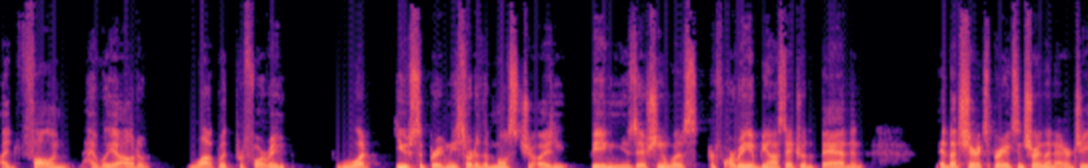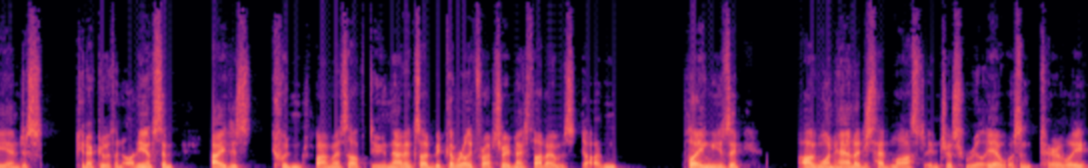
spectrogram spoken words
I'd fallen heavily out of love with performing. What used to bring me sort of the most joy in being a musician was performing and being on stage with a band and, and that shared experience and sharing that energy and just connecting with an audience. And I just couldn't find myself doing that. And so I'd become really frustrated and I thought I was done playing music. On one hand, I just hadn't lost interest really. I wasn't terribly,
